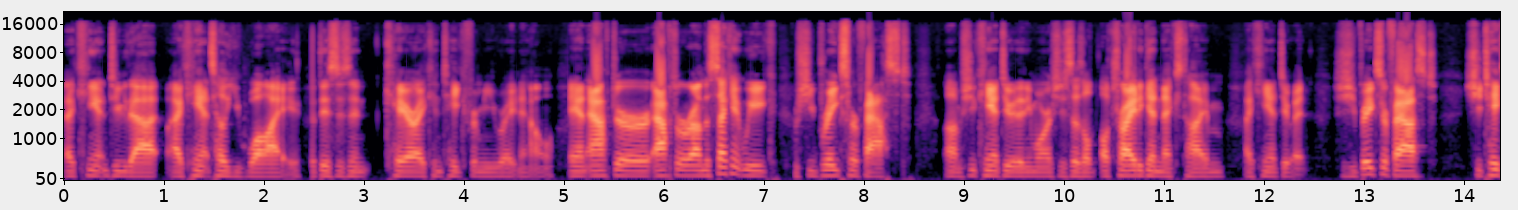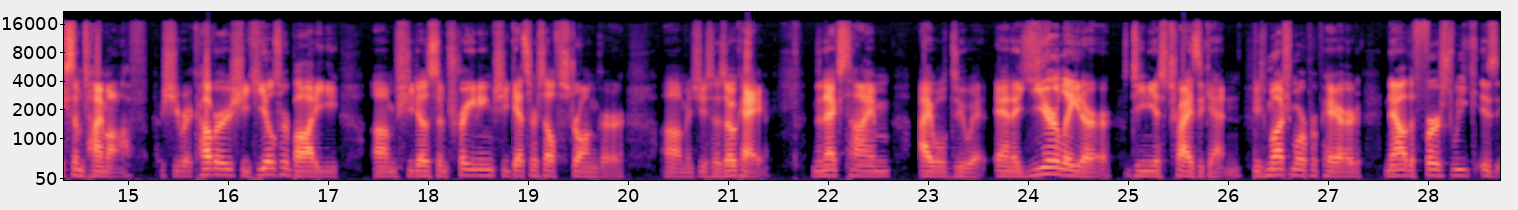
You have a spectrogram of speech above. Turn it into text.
I can't do that. I can't tell you why, but this isn't care I can take from you right now. And after after around the second week, she breaks her fast um, she can't do it anymore. She says, I'll, I'll try it again next time. I can't do it. So she breaks her fast. She takes some time off. She recovers. She heals her body. Um, she does some training. She gets herself stronger. Um, and she says, okay, the next time I will do it. And a year later, Denius tries again. She's much more prepared. Now the first week is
